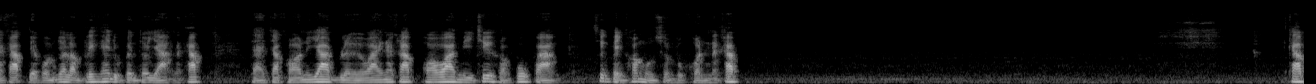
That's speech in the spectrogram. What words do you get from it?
นะครับ เดี๋ยวผมจะลองคลิกให้ดูเป็นตัวอย่างนะครับ แต่จะขออนุญาตเบลอไว้นะครับ เพราะว่ามีชื่อของผู้ความ ซึ่งเป็นข้อมูลส่วนบุคคลนะครับครับ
